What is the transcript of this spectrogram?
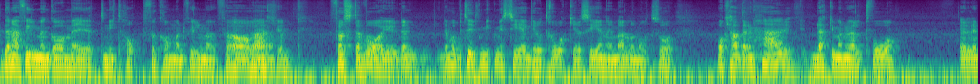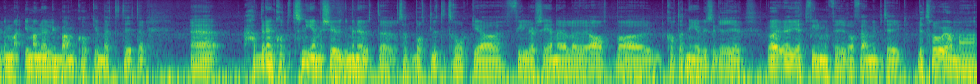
Den här filmen gav mig ett nytt hopp för kommande filmer. För, Ja, eh, verkligen. Första var ju... Den, den var betydligt mycket mer segare och tråkigare scener emellanåt och så. Och hade den här, Black Emanuel 2... Eller Ema- Emanuel in Bangkok, en bättre titel. Eh, hade den kortats ner med 20 minuter och tagit bort lite tråkiga fillerscener eller ja, bara kortat ner vissa grejer. Då hade jag gett filmen 4 av 5 i betyg. Det tror jag med.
